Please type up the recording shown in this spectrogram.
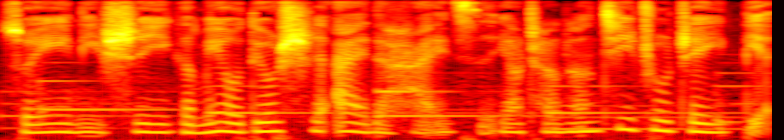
所以你是一个没有丢失爱的孩子，要常常记住这一点。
